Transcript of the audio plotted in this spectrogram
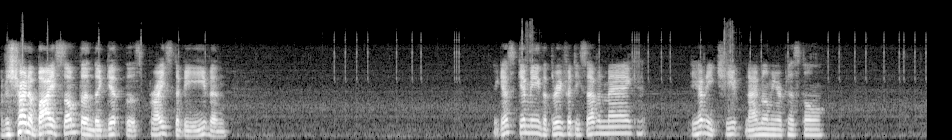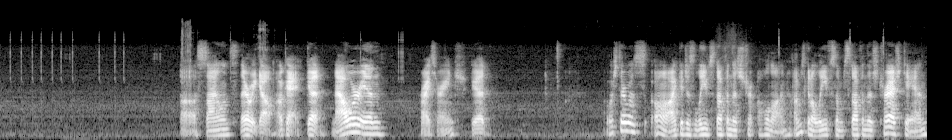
I'm just trying to buy something to get this price to be even. I guess give me the 357 mag. Do you have any cheap 9mm pistol? Uh, silence. There we go. Okay, good. Now we're in price range. Good. I wish there was... Oh, I could just leave stuff in this... Hold on. I'm just going to leave some stuff in this trash can.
